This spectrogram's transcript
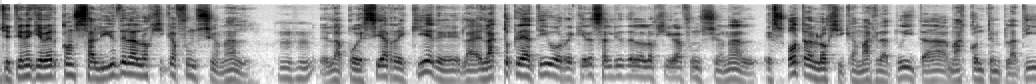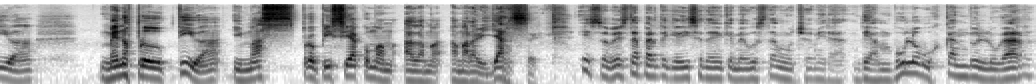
que tiene que ver con salir de la lógica funcional. Eh, La poesía requiere, la- el acto creativo requiere salir de la lógica funcional. Es otra lógica más gratuita, más contemplativa, menos productiva y más propicia como a, a la ma- a maravillarse. Eso, ve esta parte que dice también que me gusta mucho. Mira, deambulo buscando el lugar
